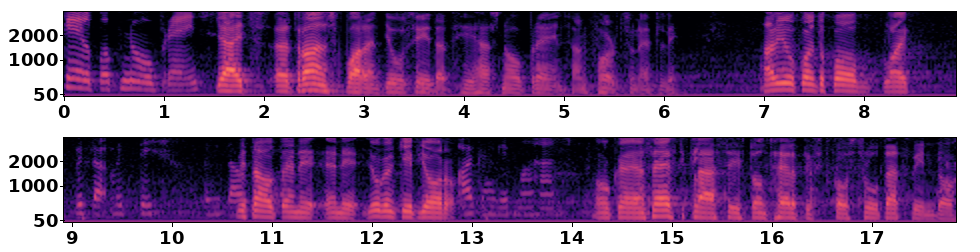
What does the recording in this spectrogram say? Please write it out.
Kelpop no brains. Yeah, it's uh, transparent. You see that he has no brains, unfortunately. Are you going to go like with, with this? Without, without any any? You can keep your. I can keep my hands. Okay, and safety glasses don't help if it goes through that window.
